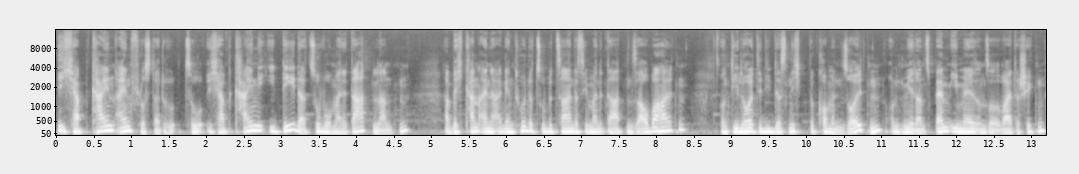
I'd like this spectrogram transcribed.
ich habe keinen Einfluss dazu, ich habe keine Idee dazu, wo meine Daten landen, aber ich kann eine Agentur dazu bezahlen, dass sie meine Daten sauber halten und die Leute, die das nicht bekommen sollten und mir dann Spam-E-Mails und so weiter schicken,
